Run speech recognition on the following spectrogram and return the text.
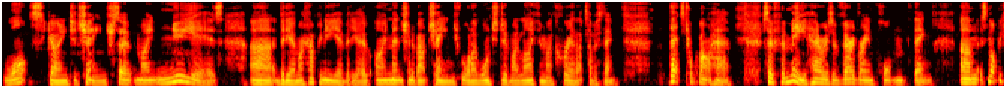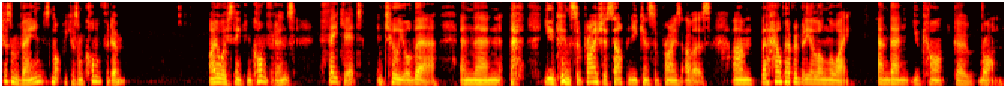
what's going to change. So my New Year's uh, video, my Happy New Year video, I mentioned about change, what I want to do in my life, in my career, that type of thing. Let's talk about hair. So for me, hair is a very, very important thing. Um, it's not because I'm vain, it's not because I'm confident. I always think in confidence, fake it until you're there, and then you can surprise yourself and you can surprise others. Um, but help everybody along the way and then you can't go wrong.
